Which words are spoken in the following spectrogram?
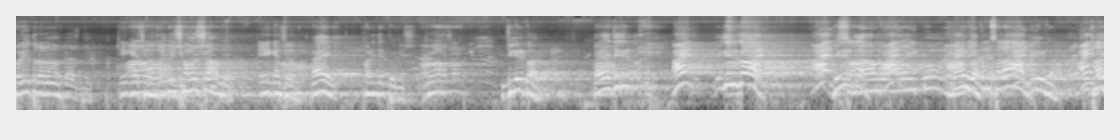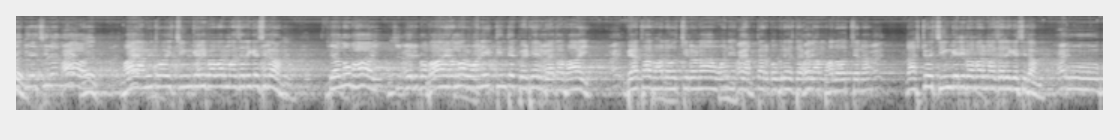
সরিয়ে তোলা আমাকে আসবে। ঠিক আছে সমস্যা হবে। ঠিক আছে এই খনিদের পুলিশ জিগির কর। এই জিগির আয়। জিগির কর। ভাই আমি তো ওই চিঙ্গারি বাবার মাঝে রেখেছিলাম। কেন ভাই? ভাই আমার অনেক দিন পেটের ব্যথা ভাই। ব্যথা ভালো হচ্ছিল না। অনেক ডাক্তার কবিরাজ দেখালাম ভালো হচ্ছে না। ওই চিঙ্গেরি বাবার মাজারে গেছিলাম। ও।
